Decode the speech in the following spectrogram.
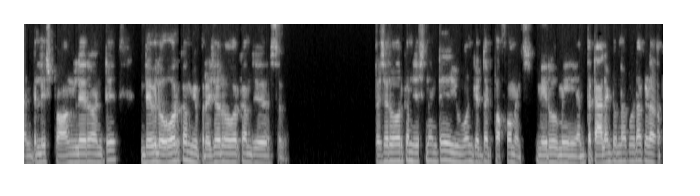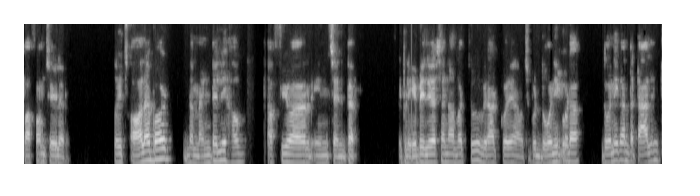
మెంటలీ స్ట్రాంగ్ లేరు అంటే they will overcome you pressure overcome చేస్తారు ప్రెషర్ ఓవర్కమ్ చేసిందంటే you won't get that performance మీరు మీ ఎంత టాలెంట్ ఉన్నా కూడా అక్కడ పర్ఫార్మ్ చేయలేరు. So it's all about the mentally how tough you are in centre ఇప్పుడు ఏ బిలియర్స్ అని అవ్వచ్చు విరాట్ కోహ్లీ అవ్వచ్చు. ఇప్పుడు ధోని కూడా ధోనికి అంత టాలెంట్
